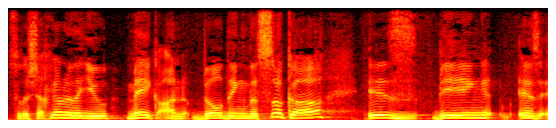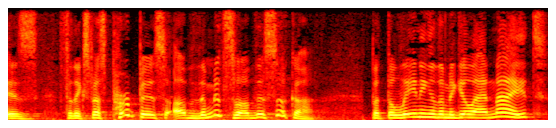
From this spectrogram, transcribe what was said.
So the shachianu that you make on building the sukkah is being, is, is for the express purpose of the mitzvah of the sukkah. But the laning of the Megillah at night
